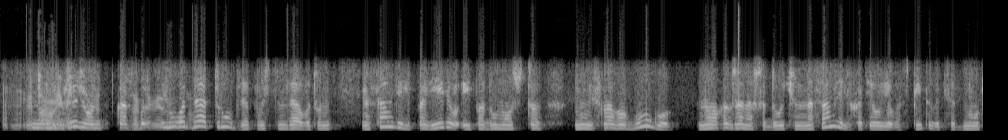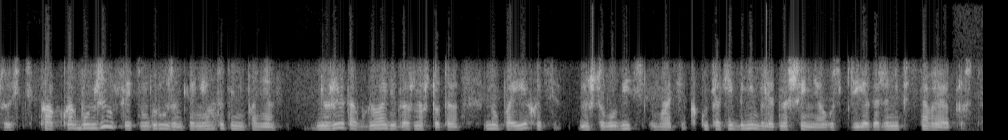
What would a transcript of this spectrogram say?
Это ну, неужели он как бы, ну вот да, труп, допустим, да, вот он на самом деле поверил и подумал, что, ну и слава богу, ну а как же наша дочь? Он на самом деле хотел ее воспитывать одну, то есть как, как бы он жил с этим грузом, то мне вот это непонятно. Неужели так в голове должно что-то, ну, поехать, ну, чтобы убить мать? Какой, какие бы ни были отношения, господи, я даже не представляю просто.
